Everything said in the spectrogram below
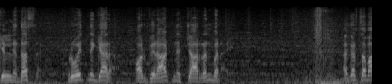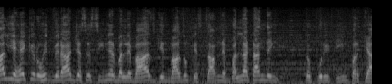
गिल ने 10 रन, रोहित ने 11 और विराट ने 4 रन बनाए। अगर सवाल यह है कि रोहित विराट जैसे सीनियर बल्लेबाज गेंदबाजों के सामने बल्ला टांग देंगे तो पूरी टीम पर क्या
